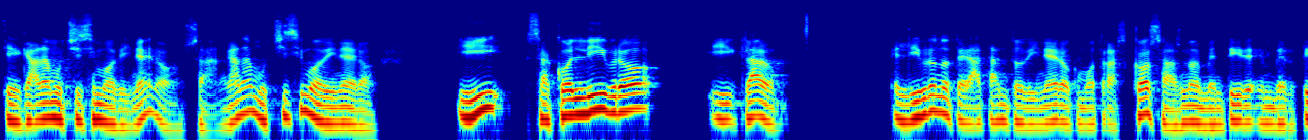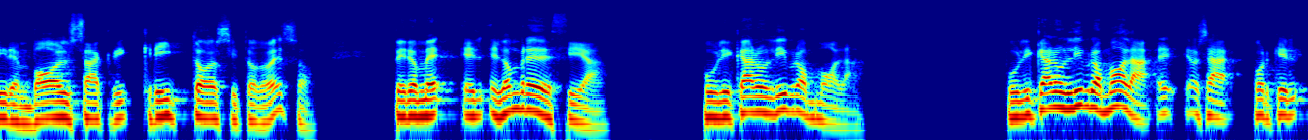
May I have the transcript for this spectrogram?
que gana muchísimo dinero, o sea, gana muchísimo dinero. Y sacó el libro y claro, el libro no te da tanto dinero como otras cosas, ¿no? Invertir, invertir en bolsa, criptos y todo eso. Pero el, hombre decía, publicar un libro mola. Publicar un libro mola. Eh, o sea, porque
